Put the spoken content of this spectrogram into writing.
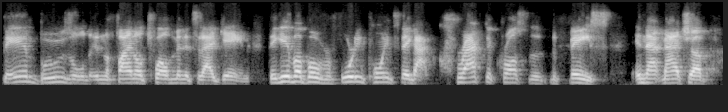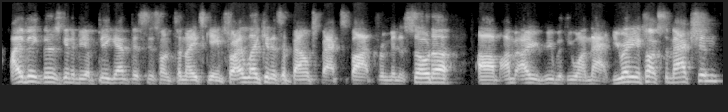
bamboozled in the final 12 minutes of that game. They gave up over 40 points. They got cracked across the, the face in that matchup. I think there's going to be a big emphasis on tonight's game. So I like it as a bounce back spot from Minnesota. Um, i agree with you on that. You ready to talk some action?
